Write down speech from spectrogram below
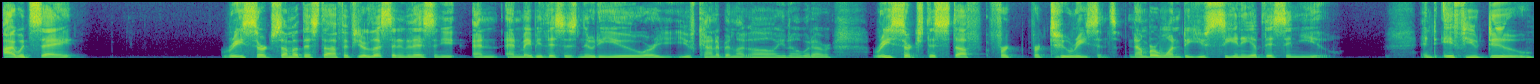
I would say research some of this stuff. If you're listening to this and you and and maybe this is new to you or you've kind of been like oh you know whatever. Research this stuff for for two reasons. Number one do you see any of this in you? And if you do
